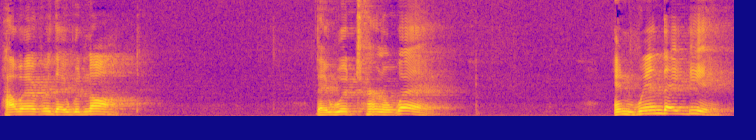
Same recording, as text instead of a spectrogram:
However, they would not. They would turn away. And when they did,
